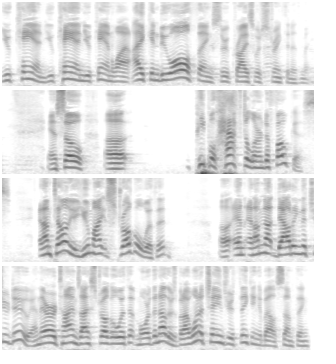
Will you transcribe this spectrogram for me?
You can, you can, you can. Why? I can do all things through Christ which strengtheneth me. And so uh, people have to learn to focus. And I'm telling you, you might struggle with it. Uh, and, and I'm not doubting that you do. And there are times I struggle with it more than others. But I want to change your thinking about something.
